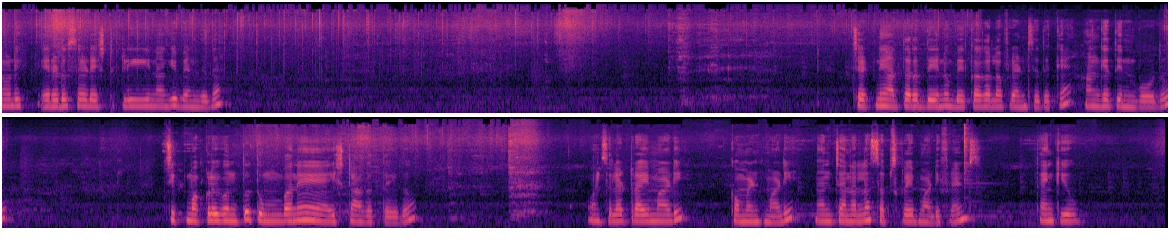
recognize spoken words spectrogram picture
ನೋಡಿ, ಎರಡು ಸೈಡ್ ಎಷ್ಟು ಕ್ಲೀನಾಗಿ ಬೆಂದಿದೆ. ಚಟ್ನಿ ಆ ಥರದ್ದೇನು ಬೇಕಾಗಲ್ಲ ಫ್ರೆಂಡ್ಸ್ ಇದಕ್ಕೆ. ಹಾಗೆ ತಿನ್ಬೋದು. ಚಿಕ್ಕ ಮಕ್ಕಳಿಗಂತೂ ತುಂಬಾ ಇಷ್ಟ ಆಗುತ್ತೆ ಇದು. ಒಂದು ಸಲ ಟ್ರೈ ಮಾಡಿ ಕಮೆಂಟ್ ಮಾಡಿ. ನನ್ನ ಚಾನಲ್ನ ಸಬ್ಸ್ಕ್ರೈಬ್ ಮಾಡಿ ಫ್ರೆಂಡ್ಸ್ ಥ್ಯಾಂಕ್ ಯು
